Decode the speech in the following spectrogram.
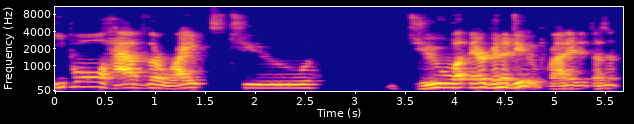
people have the right to do what they're going to do, provided it doesn't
